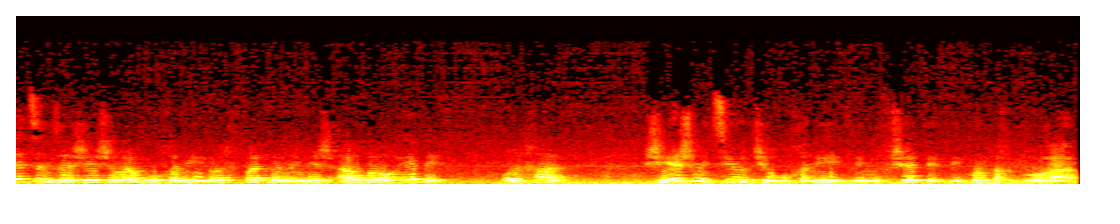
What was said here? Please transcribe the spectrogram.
עצם זה שיש עולם רוחני, לא אכפת לנו אם יש ארבע או אלף, או אחד. שיש מציאות שהיא רוחנית, והיא מופשטת, והיא כל כך גבוהה,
